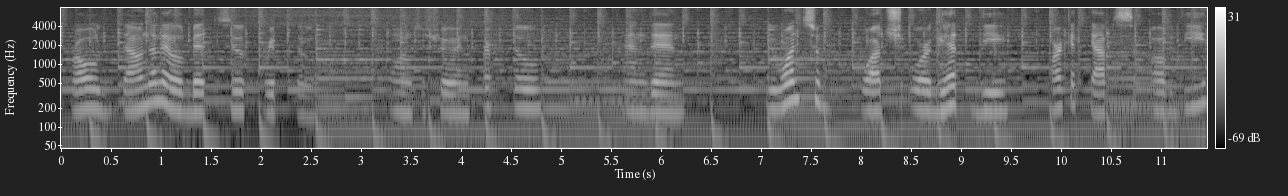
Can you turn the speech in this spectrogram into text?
scroll down a little bit to crypto. Want to show in crypto and then you want to watch or get the market caps of the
